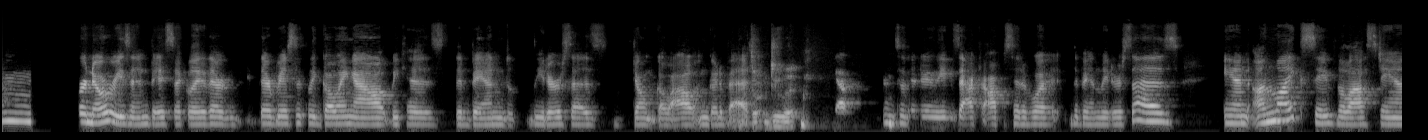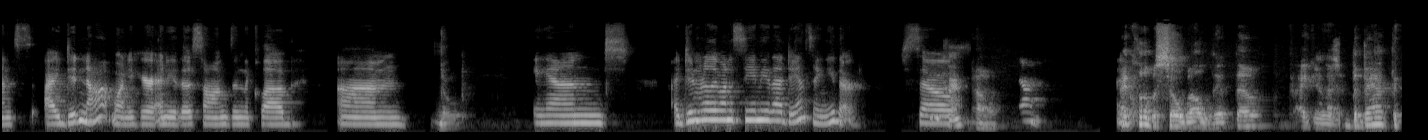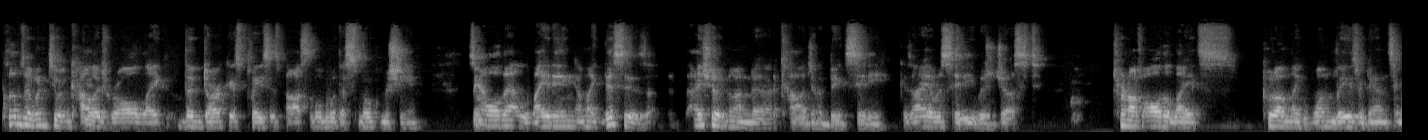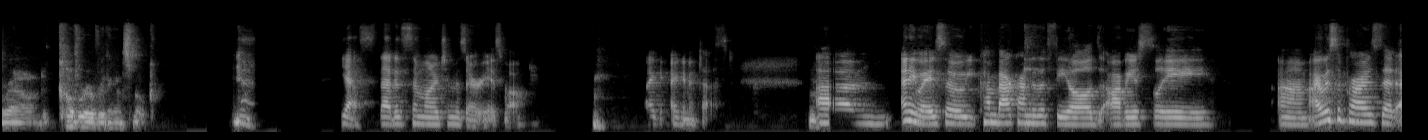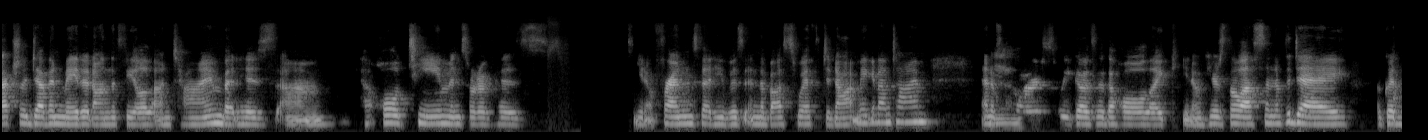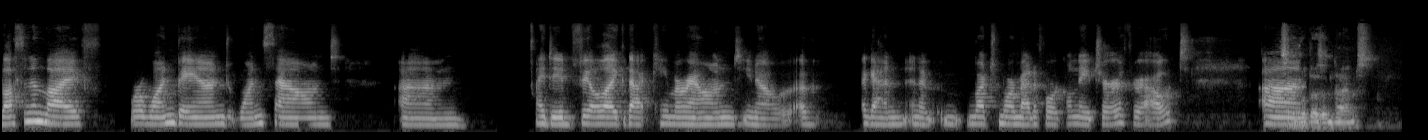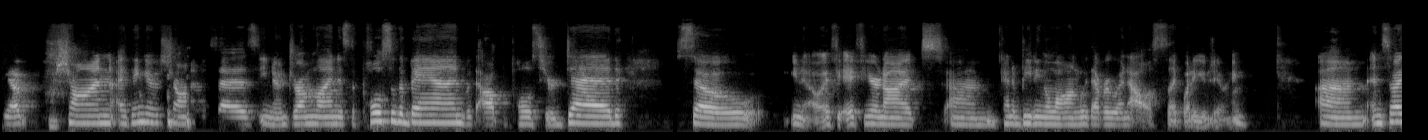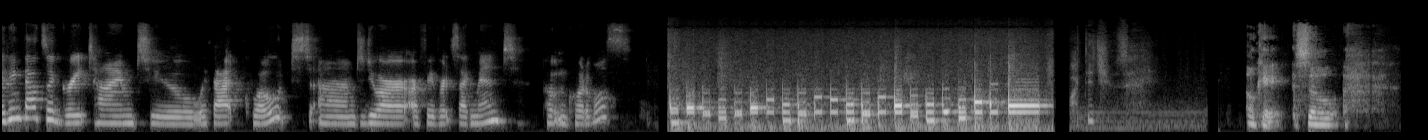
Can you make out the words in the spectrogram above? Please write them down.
for no reason. Basically, they're they're basically going out because the band leader says don't go out and go to bed. Don't do it. Yep. And so they're doing the exact opposite of what the band leader says. And unlike Save the Last Dance, I did not want to hear any of those songs in the club. Um, Nope. and I didn't really want to see any of that dancing either. So, Okay. No. Yeah. That club was so well lit, though. I, the band, the clubs I went to in college were all like the darkest places possible with a smoke machine. So Yeah. all that lighting, I'm like, this is. I should have gone to college in a big city because Iowa City was just turn off all the lights, put on like one laser dancing around, cover everything in smoke. Yes, that is similar to Missouri as well. I, I can attest. Hmm. Um, anyway, so you come back onto the field. Obviously, um, I was surprised that actually Devin made it on the field on time, but his um, whole team and sort of his, you know, friends that he was in the bus with did not make it on time. And of Yeah. course, we go through the whole like, you know, here's the lesson of the day, a good lesson in life. We're one band, one sound. Um, I did feel like that came around, you know, of, again in a much more metaphorical nature throughout. Um, Several dozen times. Yep. Sean, I think it was Sean who says, you know, drumline is the pulse of the band. Without the pulse, you're dead. So, you know, if, if you're not um, kind of beating along with everyone else, like, what are you doing? Um, and so I think that's a great time to, with that quote, um, to do our, our favorite segment, Potent Quotables. What did you say? Okay, so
